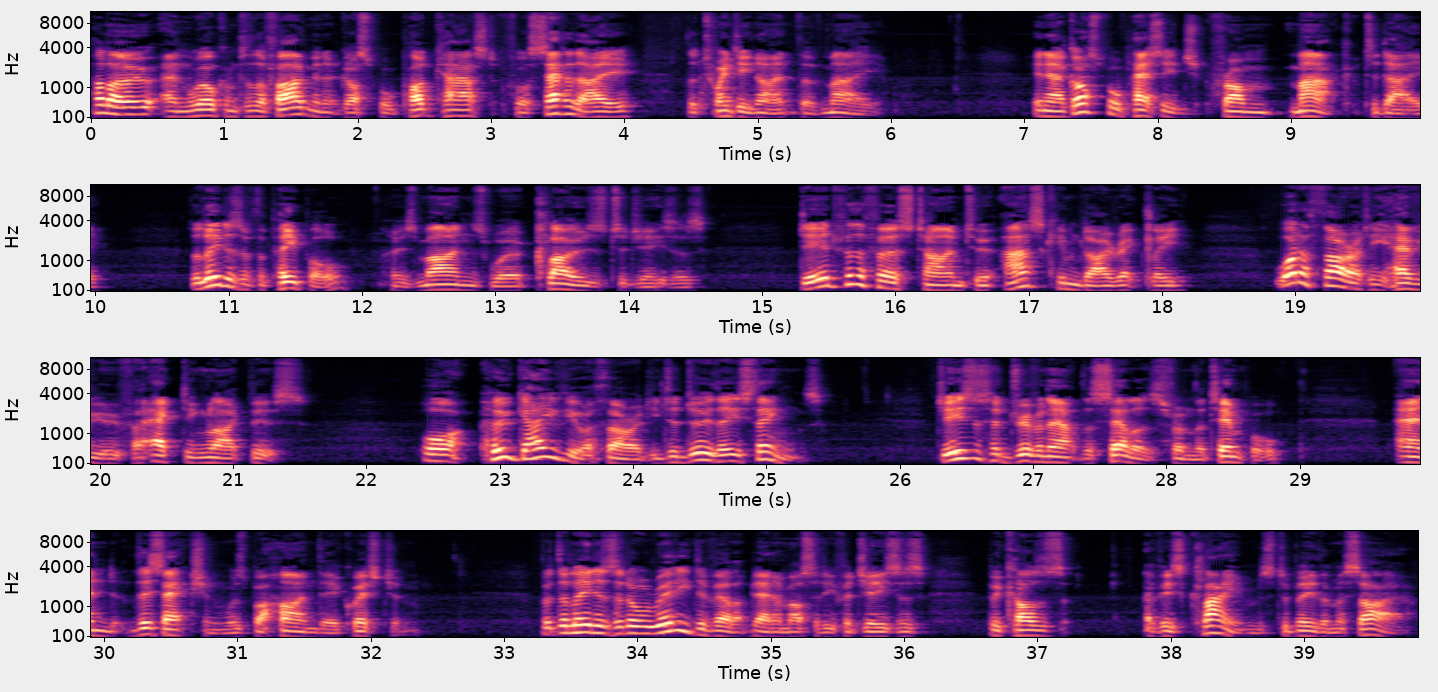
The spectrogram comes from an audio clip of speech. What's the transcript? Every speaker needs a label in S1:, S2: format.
S1: Hello, and welcome to the 5 Minute Gospel podcast for Saturday, the 29th of May. In our Gospel passage from Mark today, the leaders of the people, whose minds were closed to Jesus, dared for the first time to ask him directly, What authority have you for acting like this? Or who gave you authority to do these things? Jesus had driven out the sellers from the temple and this action was behind their question. But the leaders had already developed animosity for Jesus because of his claims to be the Messiah.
